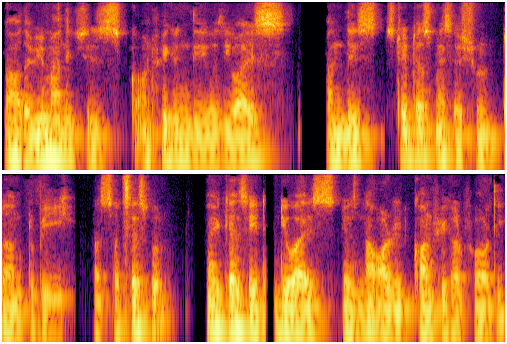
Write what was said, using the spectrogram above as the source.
Now the vManage is configuring the device and this status message should turn to be uh, successful. Now you can see the device is now already configured for the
